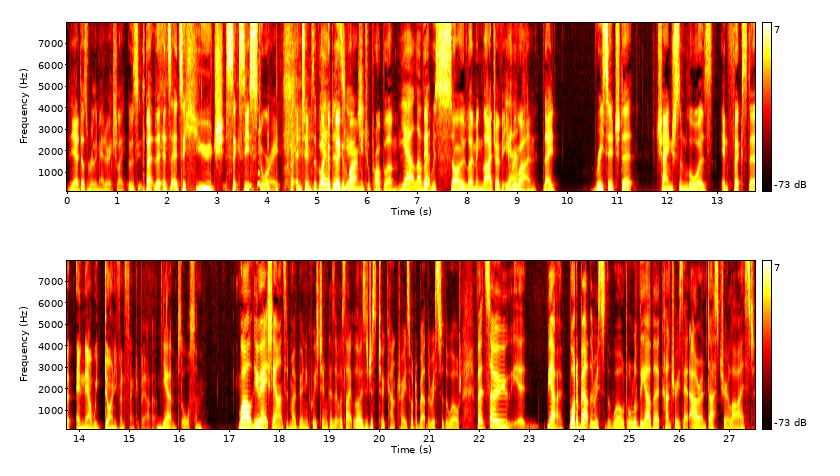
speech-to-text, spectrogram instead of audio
yeah, it doesn't really matter actually. It was, but it's it's a huge success story for, in terms of like Yeah, a big environmental problem yeah, I love that it. was so looming large over Yeah. everyone. They researched it, changed some laws, and fixed it, and now we don't even think about it. Yeah, it's awesome. Well, you actually answered my burning question because it was like, well, those are just two countries. What about the rest of the world? But so, uh, yeah, what about the rest of the world? All of the other countries that are industrialized,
